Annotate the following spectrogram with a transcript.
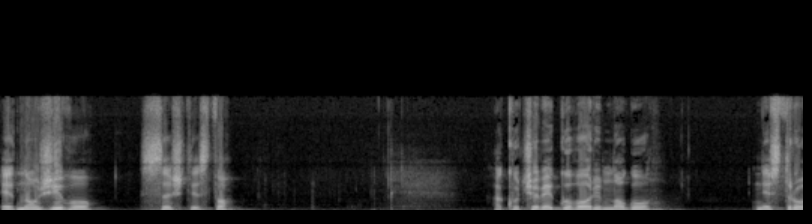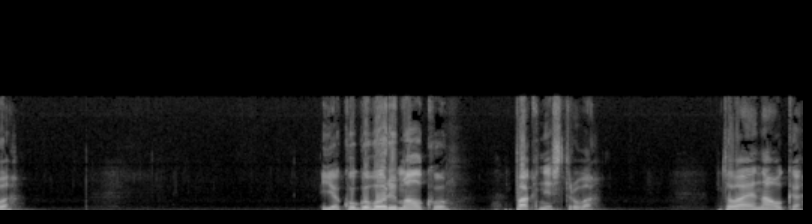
едно живо същество. Ако човек говори много, не струва. И ако говори малко, пак не струва. Това е наука.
